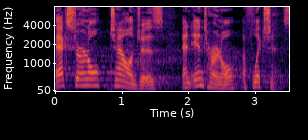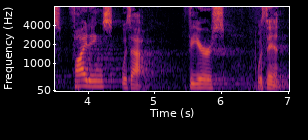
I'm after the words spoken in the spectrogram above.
external challenges and internal afflictions, fightings without, fears within?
